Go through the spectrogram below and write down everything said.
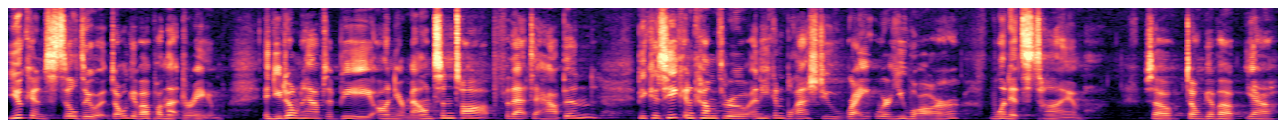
You can still do it. Don't give up on that dream. And you don't have to be on your mountaintop for that to happen because He can come through and He can blast you right where you are when it's time. So don't give up. Yeah.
